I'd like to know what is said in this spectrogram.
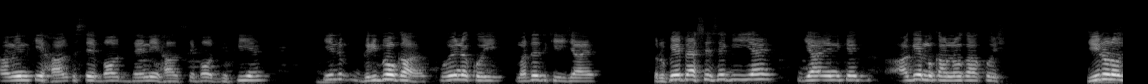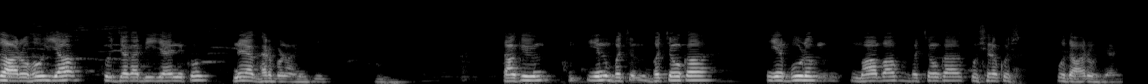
हम इनकी हालत से बहुत दयनीय हालत से बहुत दुखी हैं। इन गरीबों का कोई ना कोई मदद की जाए, रुपए पैसे से की जाए, या इनके आगे मकानों का कुछ जीर्णोद्धार हो, या कुछ जगह दी जाए इनको नया घर बनाने की। ताकि इन बच्चों बच्चों का, ये बूढ़ माँ बाप बच्चों का कुछ ना कुछ उधार हो जाए।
